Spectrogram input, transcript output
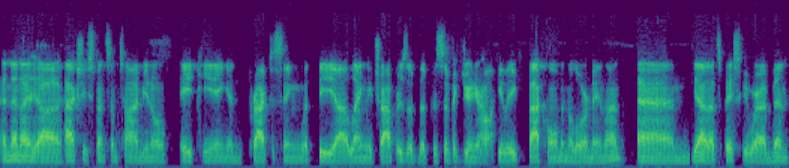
And then I uh, actually spent some time, you know, APing and practicing with the uh, Langley Trappers of the Pacific Junior Hockey League back home in the lower mainland. And yeah, that's basically where I've been.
